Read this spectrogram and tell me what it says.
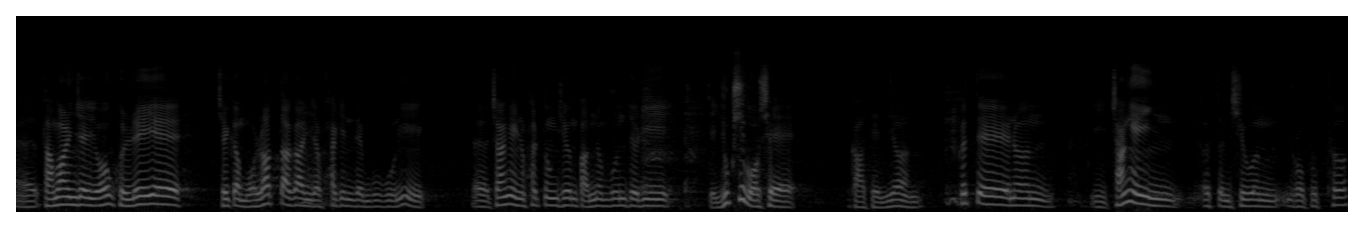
에, 다만 이제 요 근래에 저희가 몰랐다가 이제 확인된 부분이 에, 장애인 활동 지원 받는 분들이 65세가 되면 그때는 이 장애인 어떤 지원으로부터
